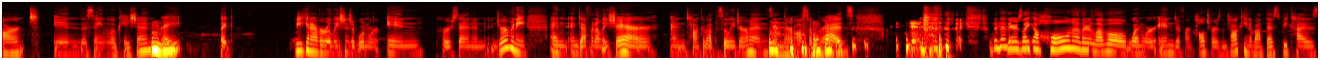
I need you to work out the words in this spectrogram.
aren't in the same location, hmm right? Like we can have a relationship when we're in person in, in Germany and and definitely share and talk about the silly Germans and their awesome breads. but then there's like a whole nother level when we're in different cultures and talking about this because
